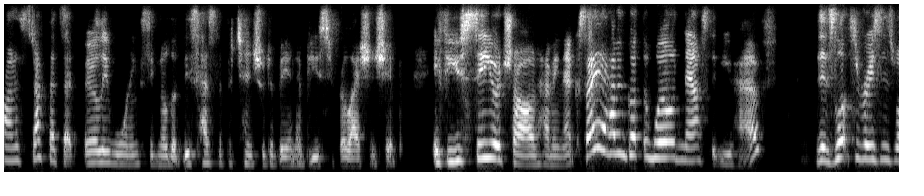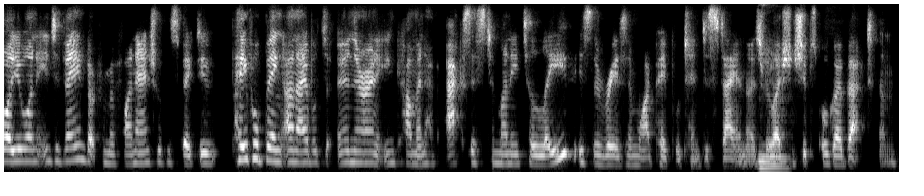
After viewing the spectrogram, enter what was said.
kind of stuff that's that early warning signal that this has the potential to be an abusive relationship. If you see your child having that because they haven't got the world now that you have there's lots of reasons why you want to intervene, but from a financial perspective, people being unable to earn their own income and have access to money to leave is the reason why people tend to stay in those yeah. relationships or go back to them.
